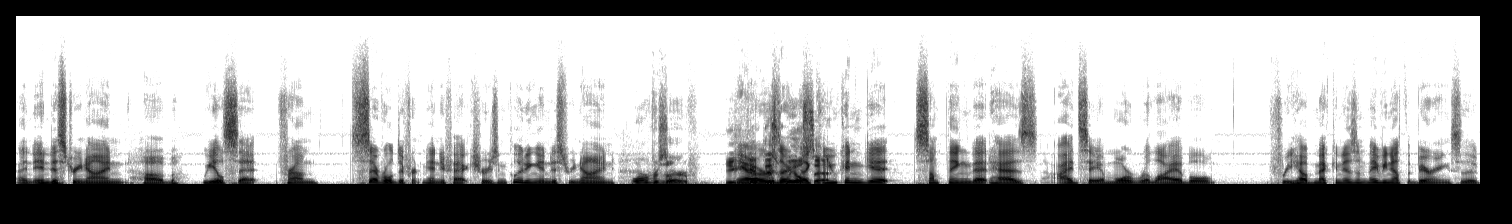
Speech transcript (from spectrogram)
an Industry 9 hub wheel set from several different manufacturers, including Industry 9. Or reserve. You can yeah, get or this there- wheel like set. you can get something that has, I'd say, a more reliable free hub mechanism. Maybe not the bearings. The,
